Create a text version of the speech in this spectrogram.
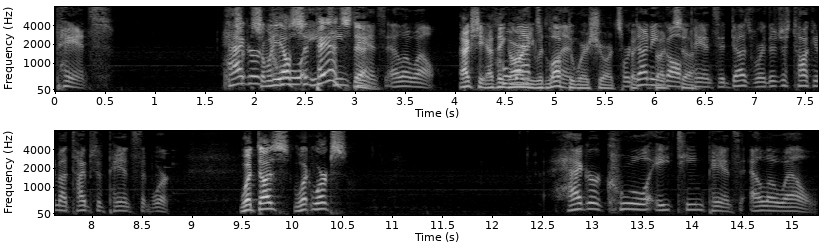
pants. Haggar, somebody cool else said pants then. pants. LOL. Actually, I think Cool Arnie would love to wear shorts. For but, Dunning but, golf uh, pants, it does work. They're just talking about types of pants that work. What does what works? Haggar Cool 18 pants, LOL.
